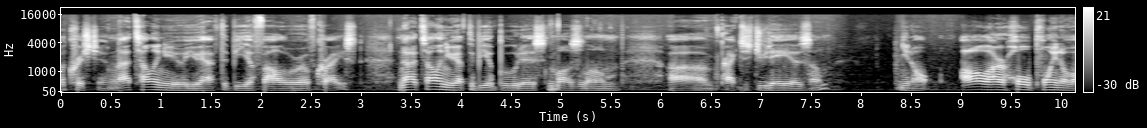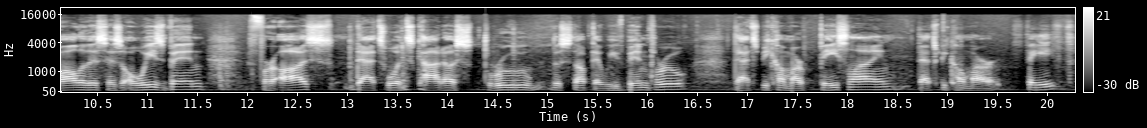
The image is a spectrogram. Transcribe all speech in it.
a Christian, not telling you you have to be a follower of Christ, not telling you you have to be a Buddhist, Muslim, um, practice Judaism. You know, all our whole point of all of this has always been for us, that's what's got us through the stuff that we've been through. That's become our baseline. That's become our faith,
